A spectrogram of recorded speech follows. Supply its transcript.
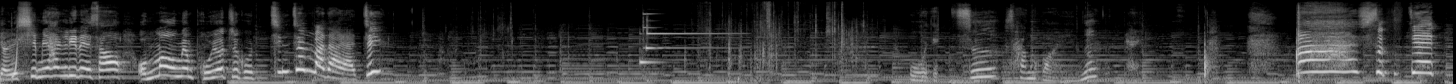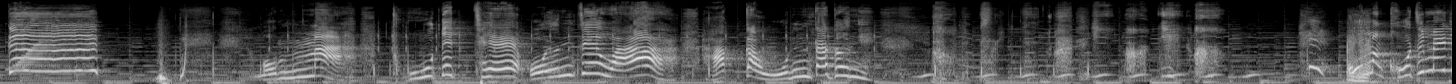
열심히 할 일에서 엄마 오면 보여주고 칭찬받아야지. 오 x 3y는 100. 아, 숙제 끝! 엄마, 도대체 언제 와? 아까 온다더니. 엄마 거짓말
